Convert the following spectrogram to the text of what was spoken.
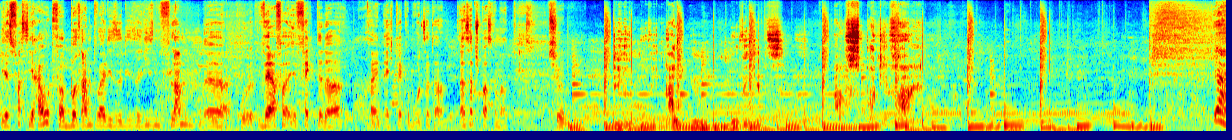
Die ist fast die Haut verbrannt, weil diese, diese riesen Flammenwerfer äh, cool. Werfereffekte da einen echt weggebrutzelt haben. Das hat Spaß gemacht. schön. Lauten Movie Hits auf Spotify. Ja,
